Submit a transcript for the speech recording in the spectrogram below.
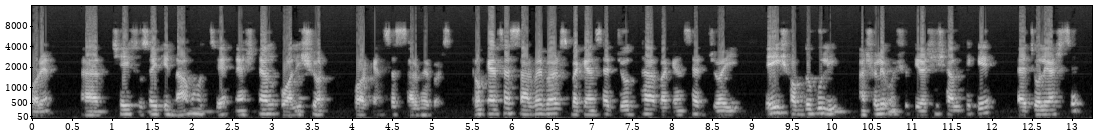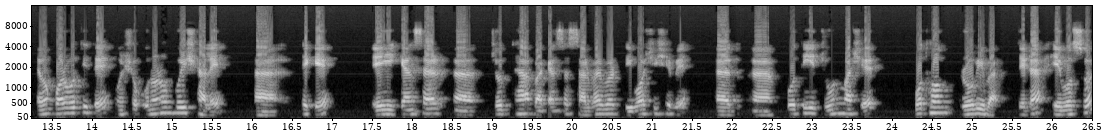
করেন। সেই সোসাইটির নাম হচ্ছে national coalition for cancer survivors. এবং ক্যান্সার সার্ভাইভার্স বা ক্যান্সার যোদ্ধা বা ক্যান্সার জয়ী, এই শব্দগুলি আসলে উনিশশো তিরাশি সাল থেকে চলে আসছে। এবং পরবর্তীতে উনিশশো উননব্বই সালে থেকে এই ক্যান্সার যোদ্ধা বা ক্যান্সার সার্ভাইভার দিবস হিসেবে প্রতি জুন মাসের প্রথম রবিবার, যেটা এবছর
